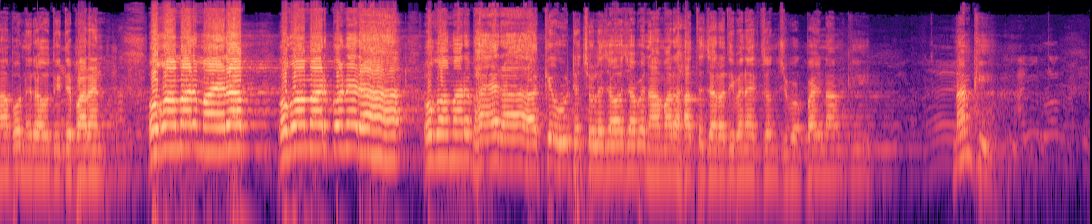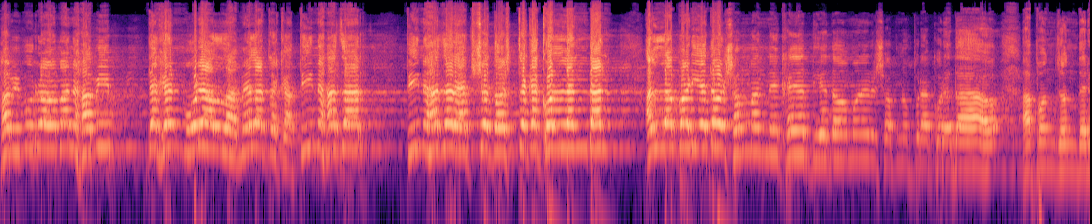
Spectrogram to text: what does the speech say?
মা বোনেরাও দিতে পারেন। ওগো আমার মায়েরা, ওগো আমার বোনেরা, ওগো আমার ভাইয়েরা, কেউ উঠে চলে যাওয়া যাবে না। আমার হাতে যারা দিবেন একজন যুবক ভাই, নাম কি? নাম কি? হাবিবুর রহমান হাবিব। দেখেন মোরে আল্লাহ, মেলা টাকা, তিন হাজার তিন হাজার একশো দশ টাকা করলেন দান। আল্লাহ বাড়িয়ে দাও সম্মান নেখায়া দিয়ে দাও মনের স্বপ্ন পুরা করে দাও। আপনজনদের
